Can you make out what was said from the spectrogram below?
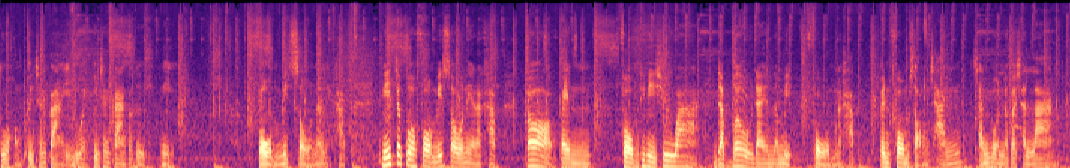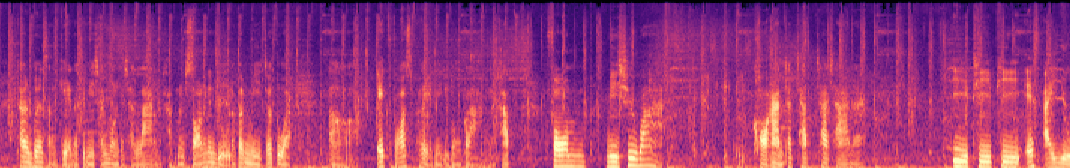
ตัวของพื้นชั้นกลางอีกด้วย พื้นชั้นกลางก็คือนี่โฟมมิดโซนนั่นแหละครับ ทีนี้เจ้าตัวโฟมมิดโซนเนี่ยนะครับ ก็เป็น โฟมที่มีชื่อว่า Double Dynamic Foam นะครับ เป็นโฟม 2 ชั้น ชั้นบนแล้วก็ชั้นล่าง ถ้าเพื่อนๆสังเกตนะจะมีชั้นบนกับชั้นล่างนะครับ มันซ้อนกันอยู่แล้วก็มีเจ้าตัว X Force Plate อยู่ตรงกลางนะครับ โฟมมีชื่อว่า ขออ่านชัดๆช้าๆนะ ETPSIU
